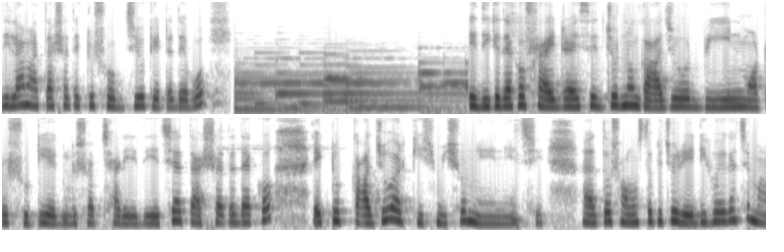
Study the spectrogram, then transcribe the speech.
দিলাম। আর তার সাথে একটু সবজিও কেটে দেবো। এদিকে দেখো ফ্রাইড রাইসের জন্য গাজর বিন মটরশুঁটি এগুলো সব ছাড়িয়ে দিয়েছি। আর তার সাথে দেখো একটু কাজু আর কিশমিশও নিয়ে নিয়েছি। তো সমস্ত কিছু রেডি হয়ে গেছে, মা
